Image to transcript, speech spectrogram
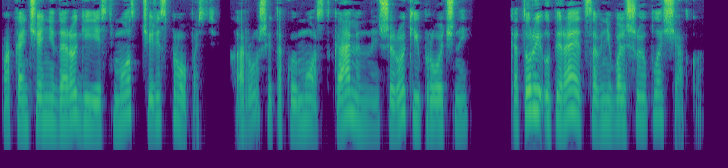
По окончании дороги есть мост через пропасть. Хороший такой мост, каменный, широкий и прочный, который упирается в небольшую площадку.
